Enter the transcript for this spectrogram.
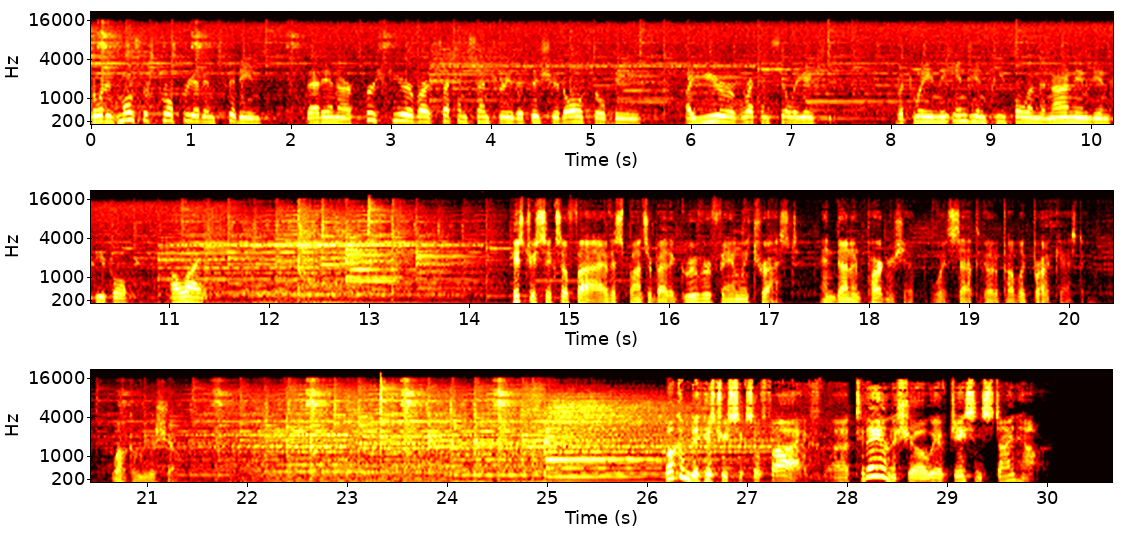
So it is most appropriate and fitting that in our first year of our second century that this should also be a year of reconciliation between the Indian people and the non-Indian people alike. History 605 is sponsored by the Groover Family Trust and done in partnership with South Dakota Public Broadcasting. Welcome to the show. Welcome to History 605. Uh, today on the show, we have Jason Steinhauer.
